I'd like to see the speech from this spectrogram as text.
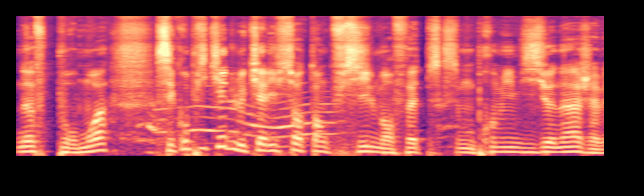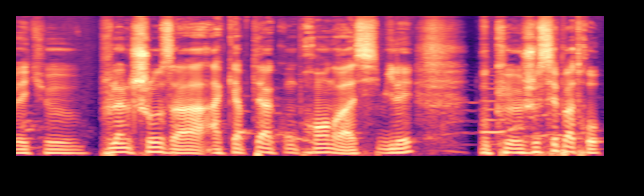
9 pour moi, c'est compliqué de le qualifier en tant que film en fait, parce que c'est mon premier visionnage avec euh, plein de choses à, à capter, à comprendre, à assimiler. Donc euh, je sais pas trop.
